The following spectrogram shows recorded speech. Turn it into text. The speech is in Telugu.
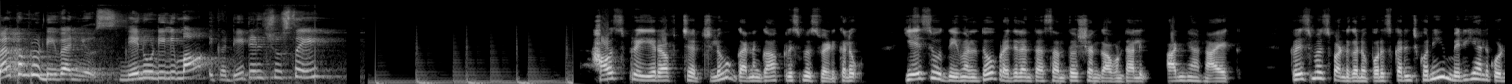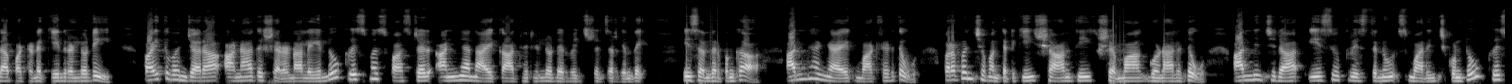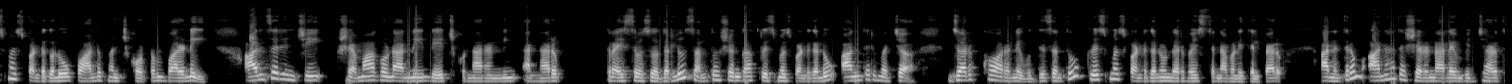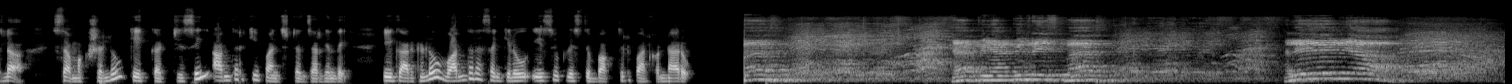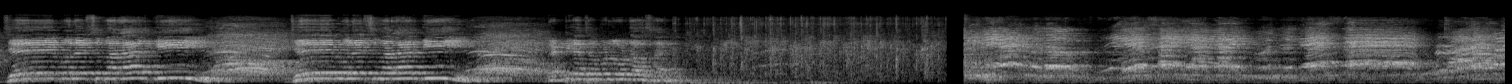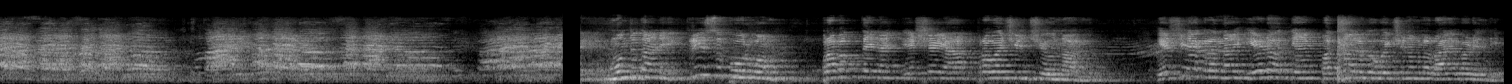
వెల్కమ్ టు డివైన్ న్యూస్ నేను నీలిమా ఇక డీటెయిల్స్ చూస్తే. హౌస్ ప్రేయర్ ఆఫ్ చర్చ్లో ఘనంగా క్రిస్మస్ వేడుకలు. యేసు దీవెనలతో ప్రజలంతా సంతోషంగా ఉండాలి. అన్య నాయక్. క్రిస్మస్ పండుగను పురస్కరించుకుని మిరియాలగూడ పట్టణ కేంద్రంలోని ఫైతు వంజారా అనాథ శరణాలయంలో క్రిస్మస్ ఫాస్టర్ అన్య నాయక్ ఆధ్వర్యంలో నిర్వహించడం జరిగింది. ఈ సందర్భంగా అన్య నాయక్ మాట్లాడుతూ ప్రపంచమంతటికీ శాంతి క్షమ గుణాలను అందించిన యేసుక్రీస్తును స్మరించుకుంటూ క్రిస్మస్ పండుగలో పాలు పంచుకోవటం వారిని అనుసరించి క్షమాగుణాన్ని నేర్చుకున్నారని అన్నారు. క్రైస్తవ సోదరులు సంతోషంగా క్రిస్మస్ పండుగను అందరి మధ్య జరుపుకోవాలనే ఉద్దేశంతో క్రిస్మస్ పండుగను నిర్వహిస్తున్నామని తెలిపారు. అనంతరం అనాథ శరణాలయం విద్యార్థుల సమక్షంలో కేక్ కట్ చేసి అందరికీ పంచడం జరిగింది. ఈ కార్యక్రమంలో వందల సంఖ్యలో యేసుక్రీస్తు భక్తులు పాల్గొన్నారు. హ్యాపీ హ్యాపీ క్రిస్మస్ హల్లెలూయా జై బోలేసు మహారాజ్కి జై బోలేసు మహారాజ్కి గట్టిగా చప్పట్లు కొడతా ఒకసారి. ముందుగానే క్రీస్తు పూర్వం ప్రవక్త యెషయా ప్రవచించి ఉన్నారు యెషయా గ్రంథం ఏడో అధ్యాయం పద్నాలుగో వచనంలో రాయబడింది.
